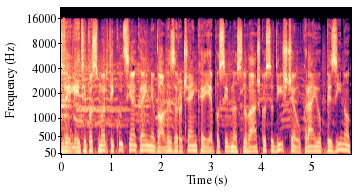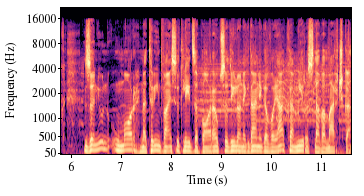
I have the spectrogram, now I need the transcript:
Dve leti po smrti Kucijaka in njegove zaročenke je posebno slovaško sodišče v kraju Pezinok za njun umor na 23 let zapora obsodilo nekdanjega vojaka Miroslava Marčka.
